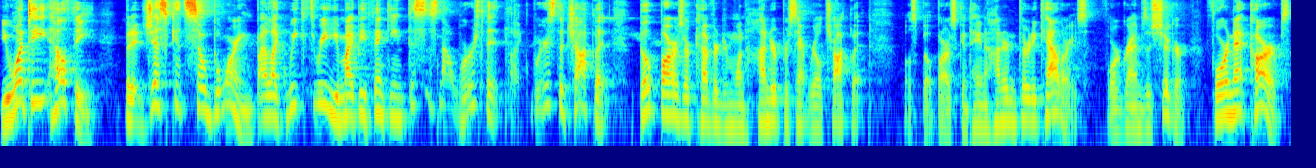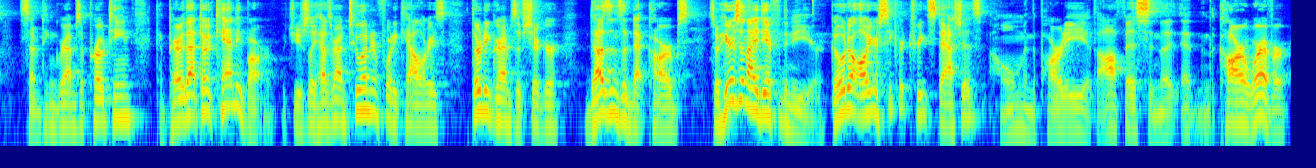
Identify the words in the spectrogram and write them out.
You want to eat healthy, but it just gets so boring. By like week three, you might be thinking, this is not worth it. Like, where's the chocolate? Built Bars are covered in 100% real chocolate. Most Built Bars contain 130 calories, 4 grams of sugar, 4 net carbs, 17 grams of protein. Compare that to a candy bar, which usually has around 240 calories, 30 grams of sugar, dozens of net carbs. So here's an idea for the new year go to all your secret treat stashes, home, in the party, at the office, in the, in the car, wherever.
